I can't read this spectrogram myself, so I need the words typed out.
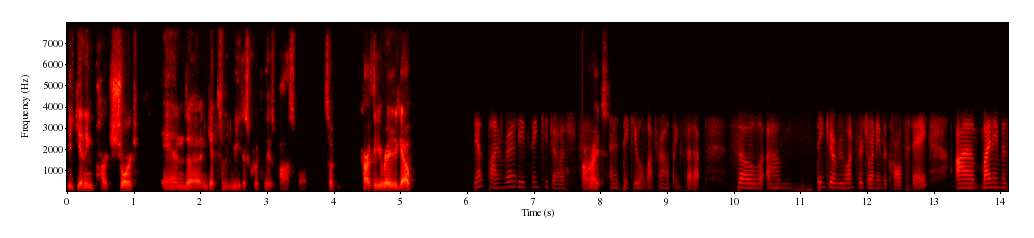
beginning part short and uh, and get to the meat as quickly as possible. So, Carthy, you ready to go? Yep, I'm ready. Thank you, Josh. All right. And thank you, Wilmot, for helping set up. So um, thank you everyone for joining the call today. Um, my name is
